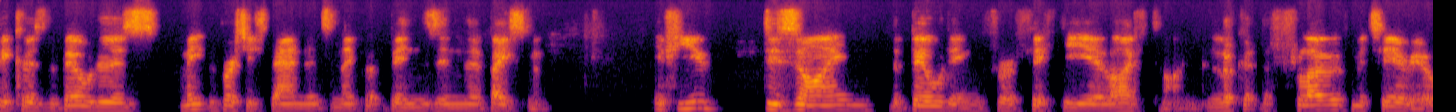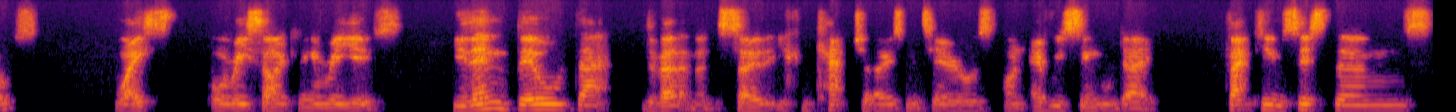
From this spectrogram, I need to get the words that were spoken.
because the builders meet the British standards and they put bins in the basement. If you design the building for a 50 year lifetime and look at the flow of materials, waste or recycling and reuse, you then build that development so that you can capture those materials on every single day. Vacuum systems,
